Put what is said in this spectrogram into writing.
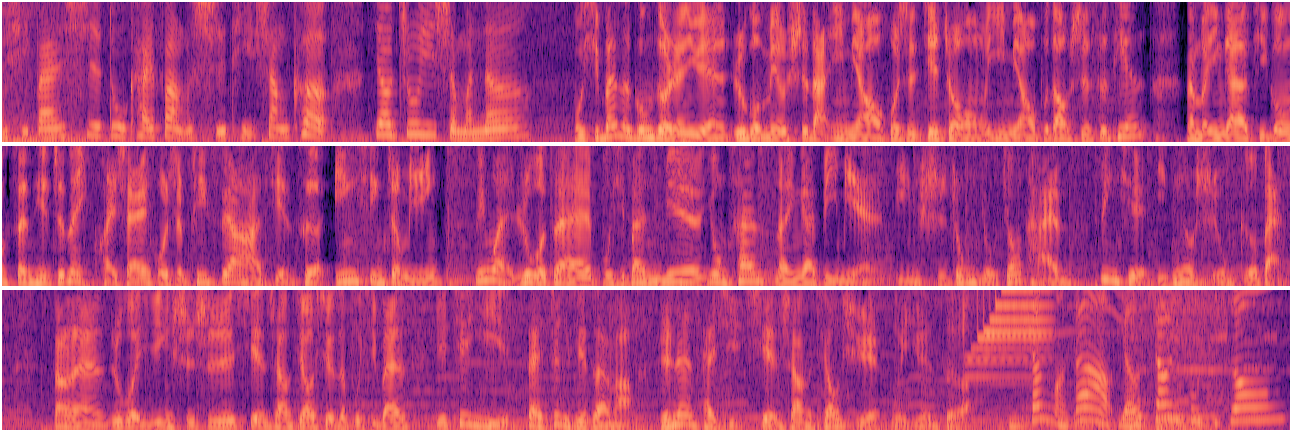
补习班适度开放实体上课，要注意什么呢？补习班的工作人员如果没有施打疫苗或是接种疫苗不到十四天，那么应该要提供三天之内快筛或是 PCR 检测阴性证明。另外，如果在补习班里面用餐，那应该避免饮食中有交谈，并且一定要使用隔板。当然，如果已经实施线上教学的补习班，也建议在这个阶段啊，仍然采取线上教学为原则。以上广告由教育部提供。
